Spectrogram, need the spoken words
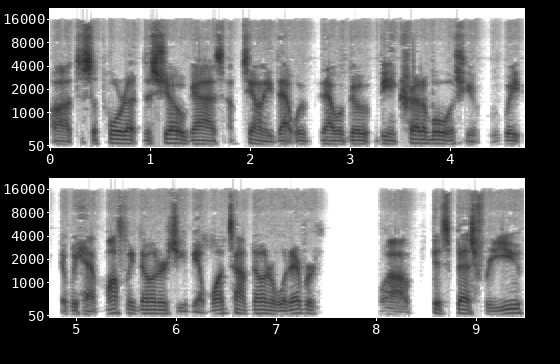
uh, to support the show, guys, I'm telling you that would that would go be incredible. If you we if we have monthly donors, you can be a one time donor, whatever wow, fits best for you.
